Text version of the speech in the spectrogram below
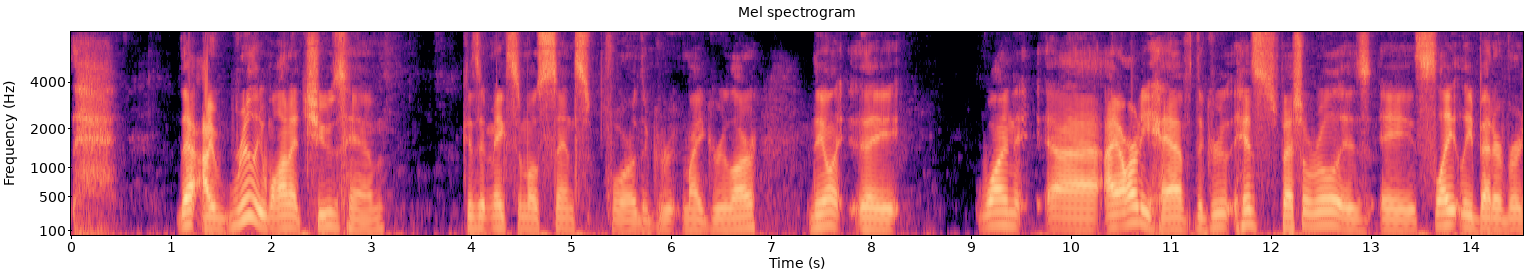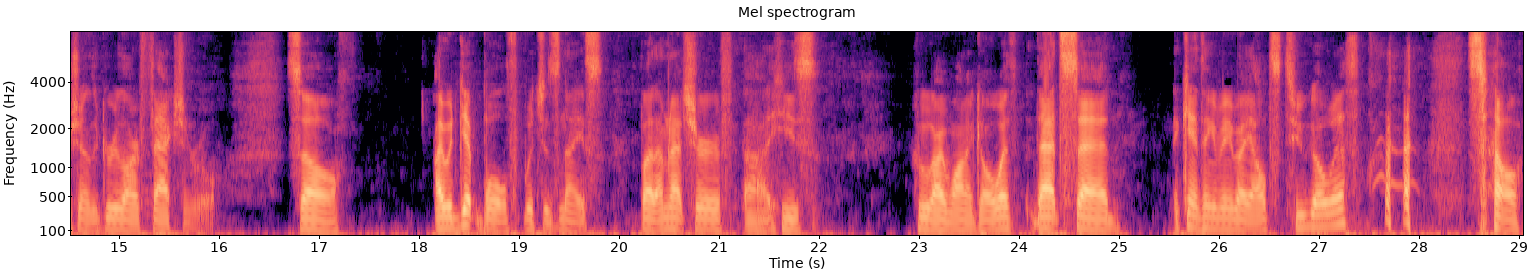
that I really want to choose him because it makes the most sense for the my Grular. The only the one uh, I already have the Gru- his special rule is a slightly better version of the Grular faction rule. So I would get both, which is nice, but I'm not sure if uh, he's who I want to go with. That said, I can't think of anybody else to go with, so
